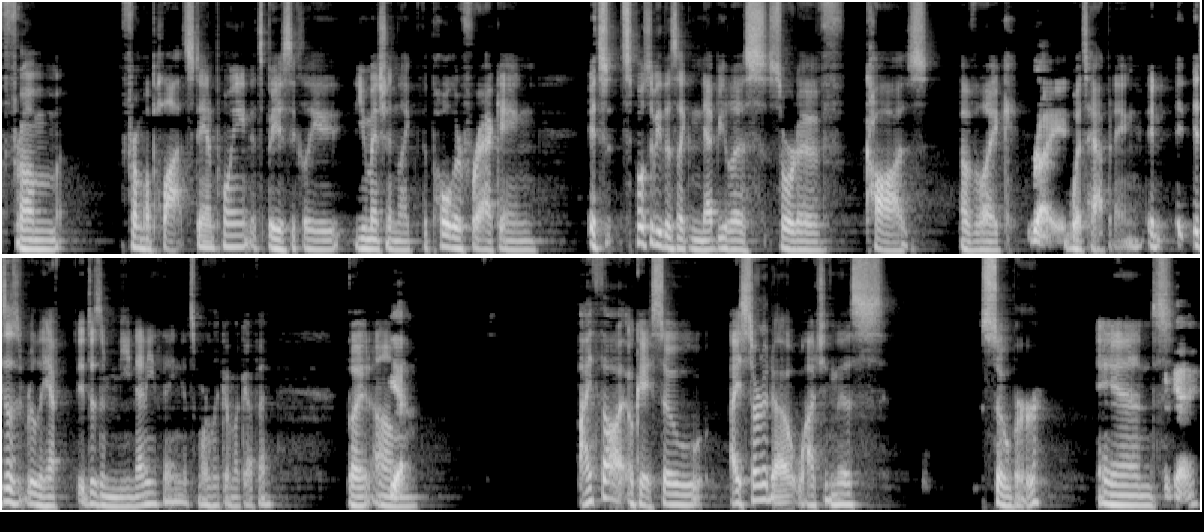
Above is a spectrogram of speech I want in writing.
from from a plot standpoint, it's basically you mentioned like the polar fracking. It's supposed to be this like nebulous sort of cause of like Right. what's happening. It, it doesn't really have it doesn't mean anything. It's more like a MacGuffin. But um Yeah. I thought okay, so I started out watching this sober and Okay.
